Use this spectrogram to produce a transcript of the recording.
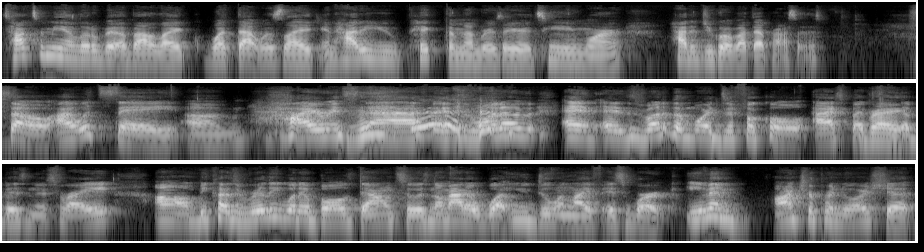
talk to me a little bit about like what that was like and how do you pick the members of your team or how did you go about that process? So I would say um, hiring staff is one of and is one of the more difficult aspects Right. of the business, right? Um, because really, what it boils down to is no matter what you do in life, it's work. Even entrepreneurship,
